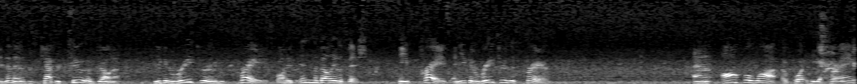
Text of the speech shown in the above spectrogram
he's in it. This is chapter two of Jonah. You can read through. He prays while he's in the belly of the fish. He prays, and you can read through this prayer. And an awful lot of what he's praying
